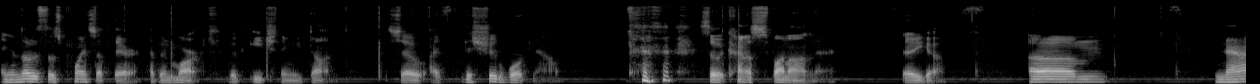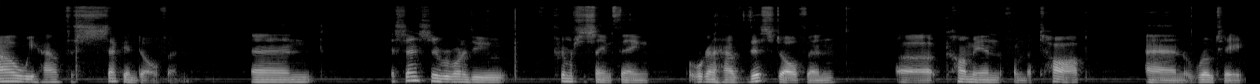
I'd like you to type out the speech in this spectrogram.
And you'll notice those points up there have been marked with each thing we've done. So I, this should work now. so it kind of spun on there. There you go. Um, now we have the second dolphin. And essentially we're going to do pretty much the same thing, but we're going to have this dolphin uh, come in from the top and rotate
